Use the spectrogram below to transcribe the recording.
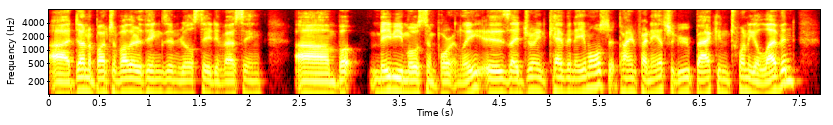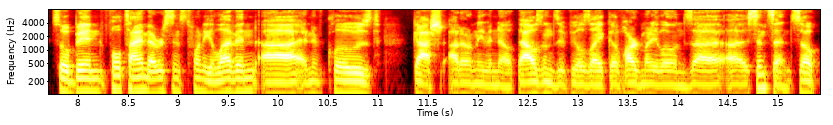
uh, done a bunch of other things in real estate investing. Um, but maybe most importantly is I joined Kevin Amolsch at Pine Financial Group back in 2011. So been full time ever since 2011 uh, and have closed, gosh, I don't even know, thousands, it feels like, of hard money loans since then. So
